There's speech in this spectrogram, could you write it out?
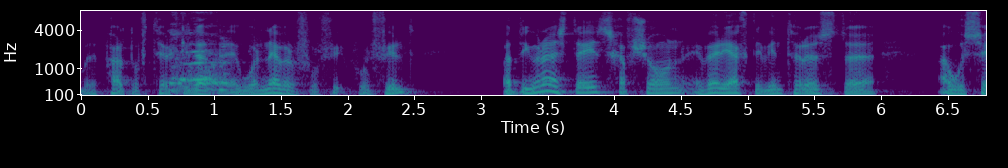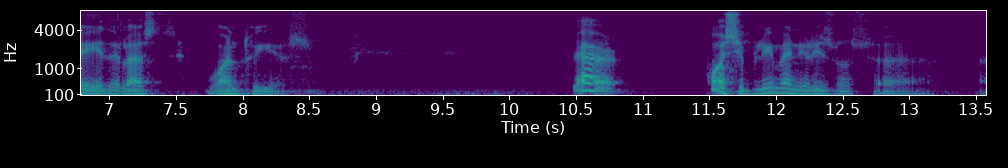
the part of Turkey that were never fulfi- fulfilled. But the United States have shown a very active interest, uh, I would say, the last one, two years. There are possibly many reasons uh, uh,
